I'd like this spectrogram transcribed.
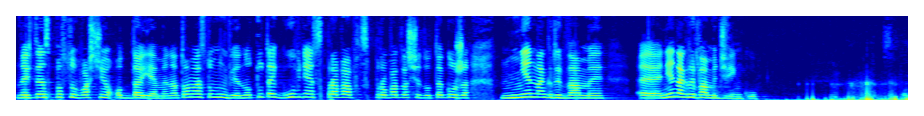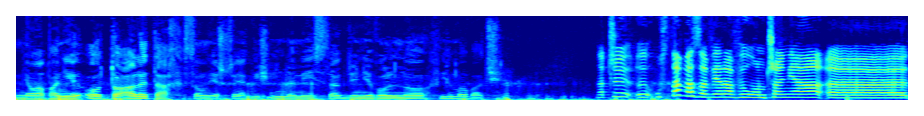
No i w ten sposób właśnie ją oddajemy. Natomiast to mówię, no tutaj głównie sprawa sprowadza się do tego, że nie nagrywamy, e, nie nagrywamy dźwięku. Wspomniała Pani o toaletach. Są jeszcze jakieś inne miejsca, gdzie nie wolno filmować? Znaczy, y, ustawa zawiera wyłączenia, e,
